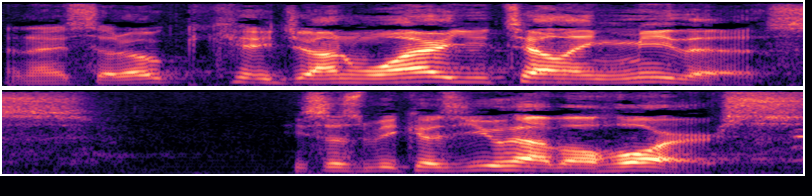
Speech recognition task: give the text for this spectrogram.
And I said, Okay, John, why are you telling me this? He says, Because you have a horse.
